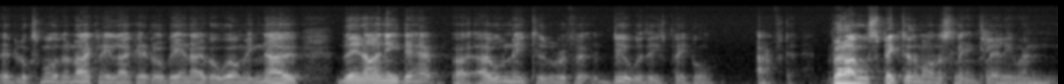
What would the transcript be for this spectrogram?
it looks more than likely like it'll be an overwhelming no, then I need to have I, I will need to refer, deal with these people after. But I will speak to them honestly and clearly when,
